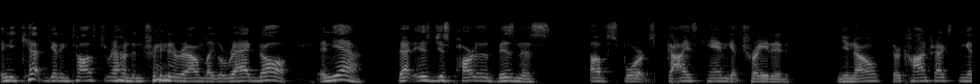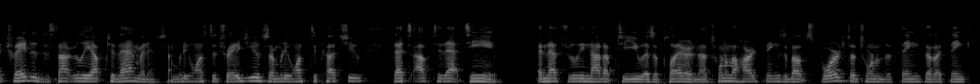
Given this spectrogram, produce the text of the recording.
And he kept getting tossed around and traded around like a rag doll. And yeah, that is just part of the business of sports. Guys can get traded. You know, their contracts can get traded. It's not really up to them. And if somebody wants to trade you, if somebody wants to cut you, that's up to that team and that's really not up to you as a player and that's one of the hard things about sports that's one of the things that i think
